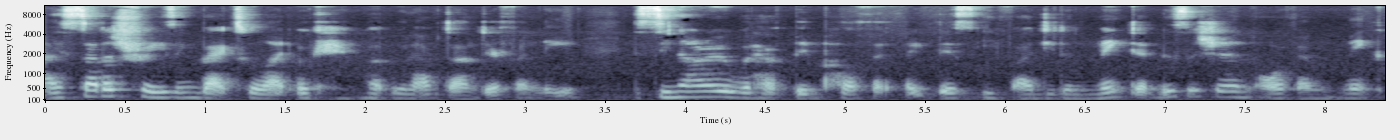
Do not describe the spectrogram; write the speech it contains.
I started tracing back to like, okay, what would I have done differently? The scenario would have been perfect like this if I didn't make that decision or if I make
